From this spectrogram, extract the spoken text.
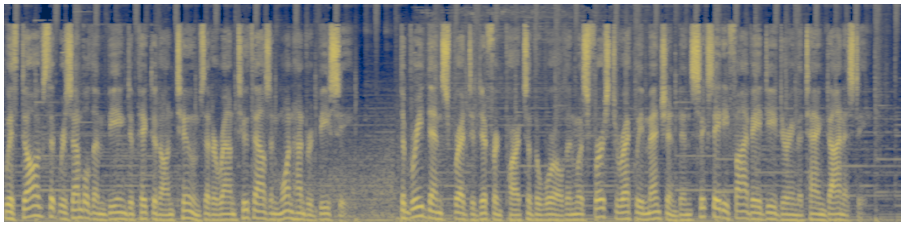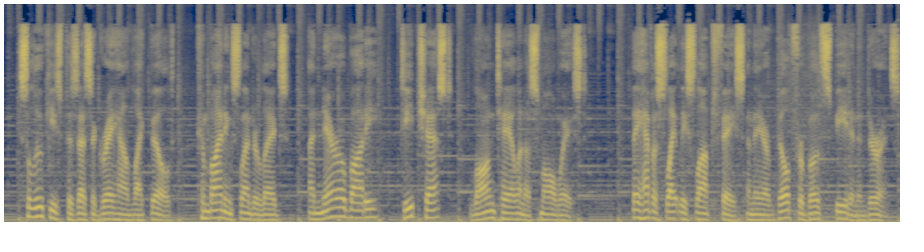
with dogs that resemble them being depicted on tombs at around 2100 BC. The breed then spread to different parts of the world and was first directly mentioned in 685 AD during the Tang dynasty. Salukis possess a greyhound-like build, combining slender legs, a narrow body, deep chest, long tail and a small waist. They have a slightly slopped face and they are built for both speed and endurance.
